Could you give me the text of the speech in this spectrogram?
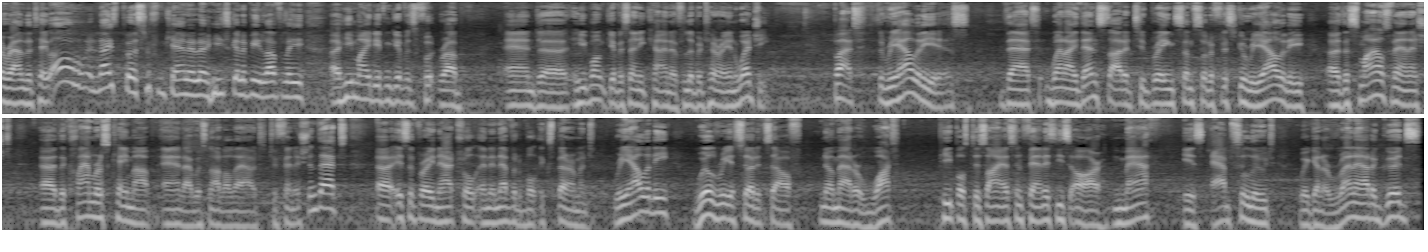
around the table. Oh, a nice person from Canada. He's going to be lovely. Uh, he might even give us a foot rub, and uh, he won't give us any kind of libertarian wedgie. But the reality is that when I then started to bring some sort of fiscal reality, uh, the smiles vanished, uh, the clamors came up, and I was not allowed to finish. And that uh, is a very natural and inevitable experiment. Reality will reassert itself no matter what people's desires and fantasies are. Math is absolute. We're going to run out of goods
